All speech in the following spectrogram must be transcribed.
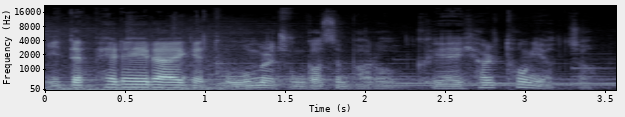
이때 페레이라에게 도움을 준 것은 바로 그의 혈통이었죠.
